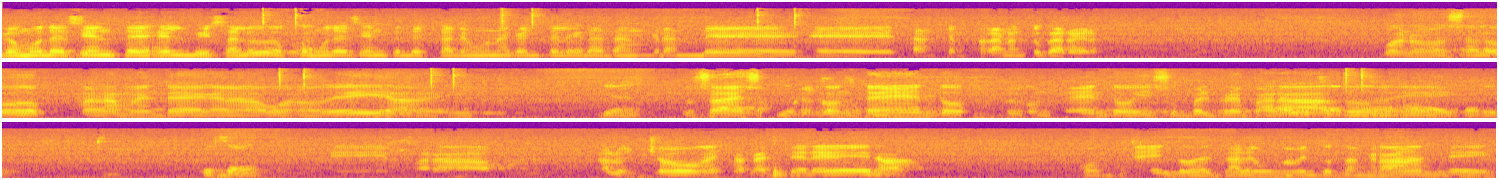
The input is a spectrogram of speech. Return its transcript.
¿Cómo te sientes, Elvis? Saludos. ¿Cómo te sientes de estar en una cartelera tan grande eh, tan temprano en tu carrera? Bueno, saludos. Primeramente, ganado buenos días. Y, yeah. Tú sabes, súper contento, súper contento y súper preparado de, eh, para dar un show en esta cartelera. Contento de estar en un evento tan grande.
